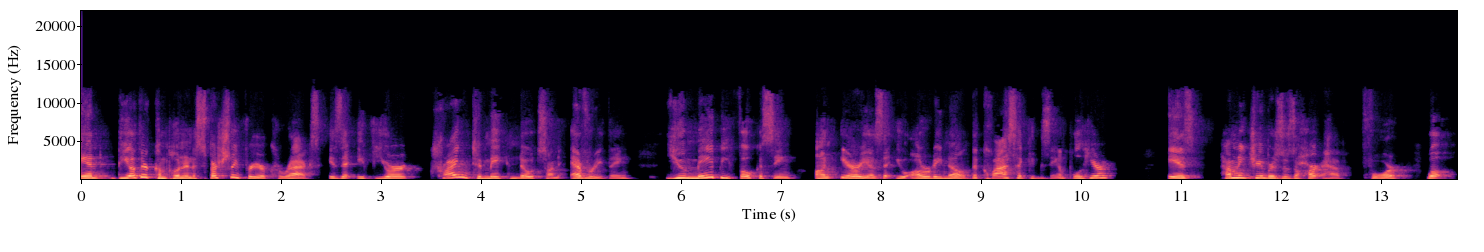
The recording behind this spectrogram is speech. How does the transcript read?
And the other component, especially for your corrects, is that if you're trying to make notes on everything, you may be focusing on areas that you already know. The classic example here is how many chambers does a heart have? Four. Well,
